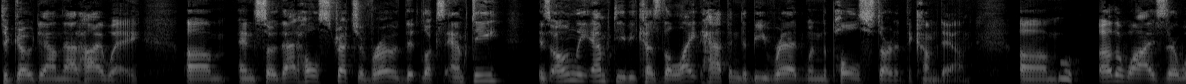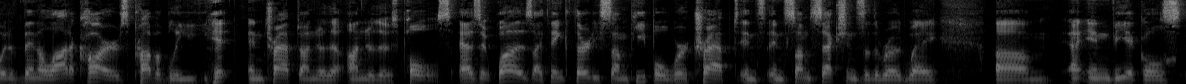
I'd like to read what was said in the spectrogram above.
to go down that highway. Um, and so that whole stretch of road that looks empty is only empty because the light happened to be red when the poles started to come down. Um, otherwise, there would have been a lot of cars probably hit and trapped under the under those poles. As it was, I think thirty some people were trapped in in some sections of the roadway um, in vehicles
